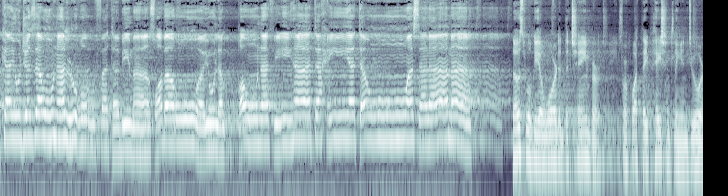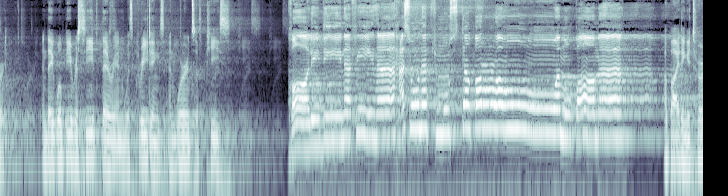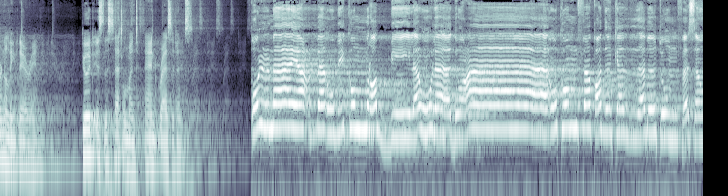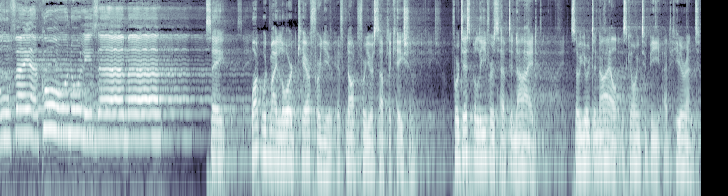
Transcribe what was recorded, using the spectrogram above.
يجزون الغرفة بما صبروا ويلقون فيها تحية وسلاما Those will be awarded the chamber for what they patiently endured, and they will be received therein with greetings and words of peace. خالدين فيها حسنت مستقرا ومقاما abiding eternally therein. Good is the settlement and residence. قل ما يعبأ بكم ربي لولا دعاؤكم فقد كذبتم فسوف يكون لزاما Say, what would my Lord care for you if not for your supplication? For disbelievers have denied, so your denial is going to be adherent.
